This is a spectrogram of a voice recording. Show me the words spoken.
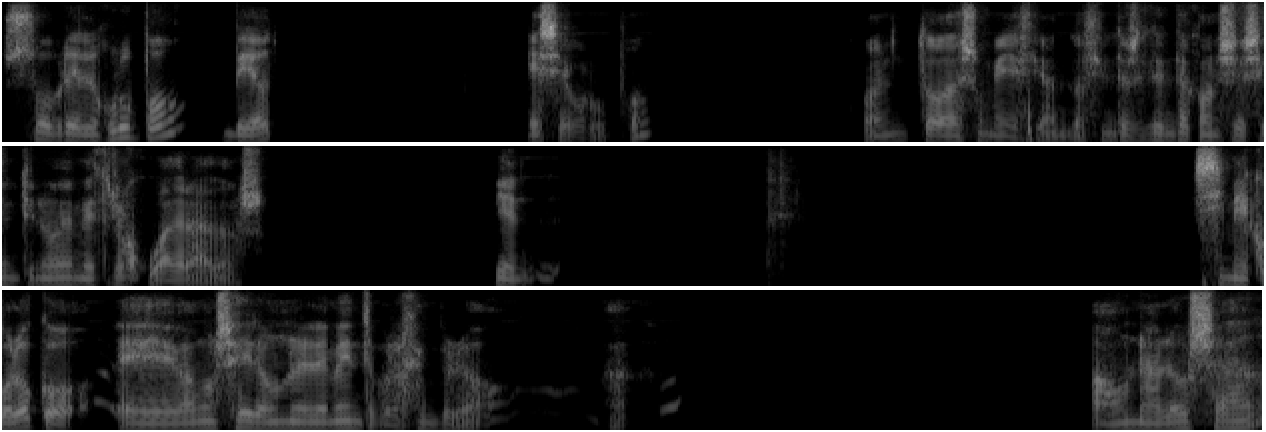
sobre el grupo, veo ese grupo con toda su medición, 270,69 metros cuadrados. Bien. si me coloco, eh, vamos a ir a un elemento, por ejemplo, a una losa,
